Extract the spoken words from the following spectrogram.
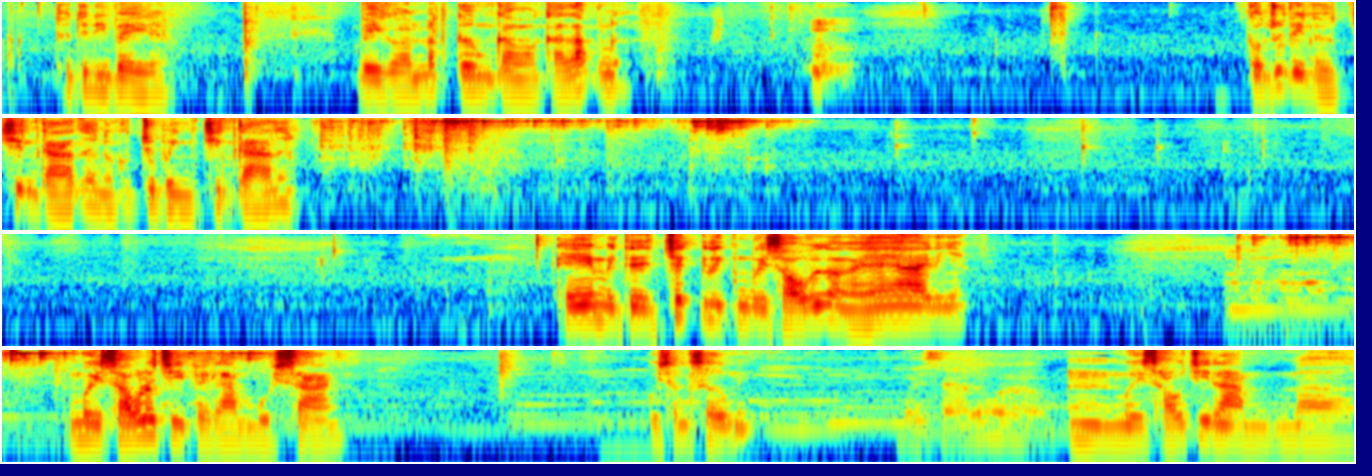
Thôi tôi đi về đây Về còn bắt cơm cá, cá lóc nữa. Con giúp việc là chiên cá rồi Nó có chụp hình chiên cá rồi. Ê thì check lịch 16 với cả ngày 22 đi nhé. 16 là chị phải làm buổi sáng. Buổi sáng sớm ấy. mười sáu đúng không? Ừ, 16 chị làm mà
